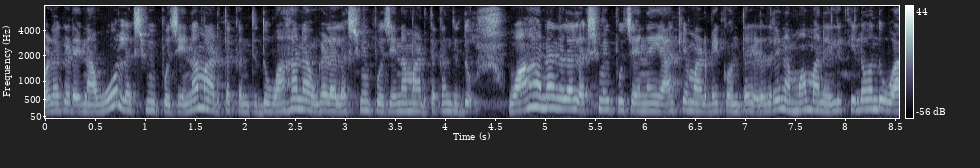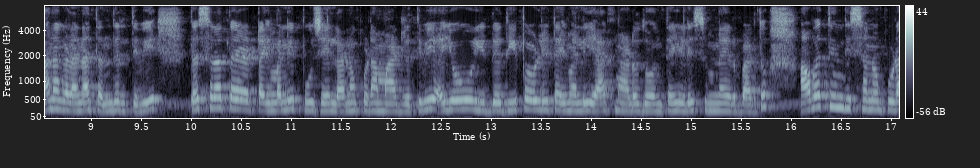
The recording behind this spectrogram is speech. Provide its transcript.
ಒಳಗಡೆ ನಾವು ಲಕ್ಷ್ಮೀ ಪೂಜೆಯನ್ನು ಮಾಡ್ತಕ್ಕಂಥದ್ದು, ವಾಹನಗಳ ಲಕ್ಷ್ಮೀ ಪೂಜೆನ ಮಾಡ್ತಕ್ಕಂಥದ್ದು. ವಾಹನಗಳ ಲಕ್ಷ್ಮೀ ಪೂಜೆನ ಯಾಕೆ ಮಾಡಬೇಕು ಅಂತ ಹೇಳಿದ್ರೆ ನಮ್ಮ ಮನೆಯಲ್ಲಿ ಕೆಲವೊಂದು ವಾಹನಗಳನ್ನು ತಂದಿರ್ತೀವಿ. ದಸರಾ ಟೈಮಲ್ಲಿ ಪೂಜೆ ಎಲ್ಲನೂ ಕೂಡ ಮಾಡಿರ್ತೀವಿ. ಅಯ್ಯೋ, ಇದು ದೀಪಾವಳಿ ಟೈಮಲ್ಲಿ ಯಾಕೆ ಮಾಡೋದು ಅಂತ ಹೇಳಿ ಸುಮ್ಮನೆ ಇರಬಾರ್ದು. ಆವತ್ತಿನ ದಿವಸನೂ ಕೂಡ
